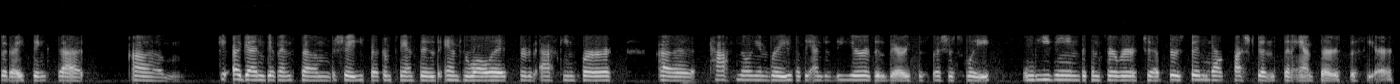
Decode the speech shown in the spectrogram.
But I think that um, g- again, given some shady circumstances, Andrew Wallet sort of asking for a half million raise at the end of the year, is very suspiciously leaving the conservatorship. There's been more questions than answers this year.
